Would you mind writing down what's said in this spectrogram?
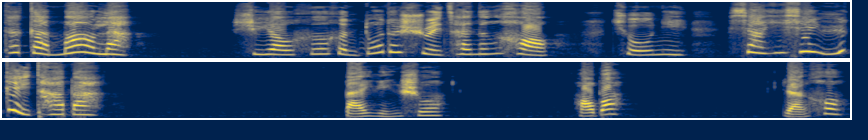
它感冒了。”需要喝很多的水才能好，求你下一些雨给他吧。白云说：“好吧。”然后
